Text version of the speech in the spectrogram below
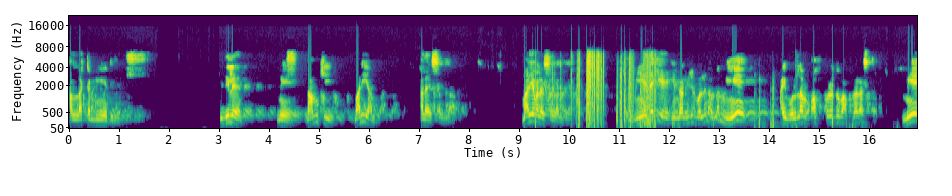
আল্লাহ একটা মেয়ে দিলেন। কি দিলেন? মেয়ে। নাম কি? মারিয়াম। আলাইসাল্লাম মারিয়াম আলাইসাল্লাম মেয়ে দেখে ইমরান হুজুর বললেন, আল্লাহ, মেয়ে? আমি বললাম, অফ করে দেবো আপনার রাস্তা। মেয়ে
